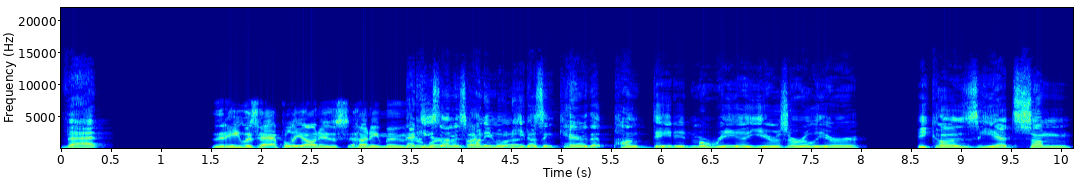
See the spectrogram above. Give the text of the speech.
that that he was happily on his honeymoon. That he's on his honeymoon. He, he doesn't care that Punk dated Maria years earlier because he had some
